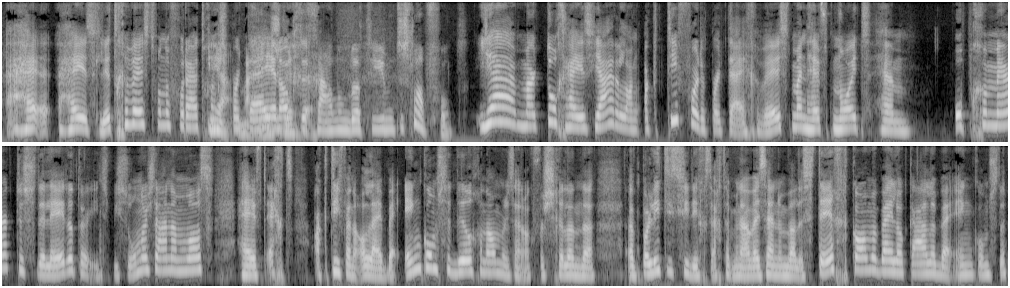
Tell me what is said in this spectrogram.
hij, hij, is lid geweest van de vooruitgangspartij. Ja, hij is en ook weggegaan de... omdat hij hem te slap vond. Ja, maar toch, hij is jarenlang actief voor de partij geweest. Men heeft nooit hem opgemerkt tussen de leden dat er iets bijzonders aan hem was. Hij heeft echt actief aan allerlei bijeenkomsten deelgenomen. Er zijn ook verschillende uh, politici die gezegd hebben... nou, wij zijn hem wel eens tegengekomen bij lokale bijeenkomsten.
